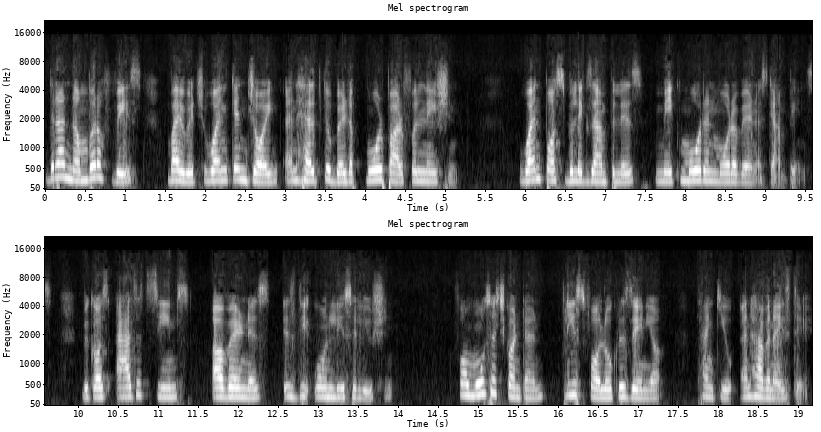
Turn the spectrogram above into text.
There are a number of ways by which one can join and help to build a more powerful nation. One possible example is make more and more awareness campaigns because as it seems awareness is the only solution. For more such content, please follow Crisania. Thank you and have a nice day.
